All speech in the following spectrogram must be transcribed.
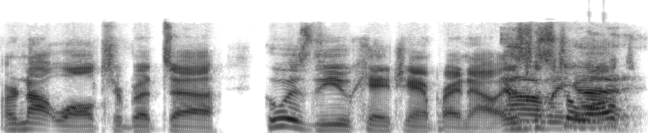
Or not Walter, but uh, who is the UK champ right now? Is oh it still God. Walter?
